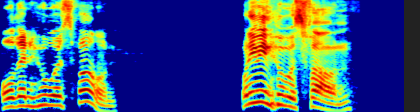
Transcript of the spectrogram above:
Well, then who was phone? What do you mean? Who was phone?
